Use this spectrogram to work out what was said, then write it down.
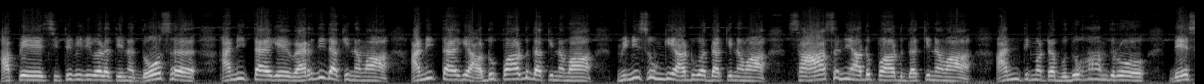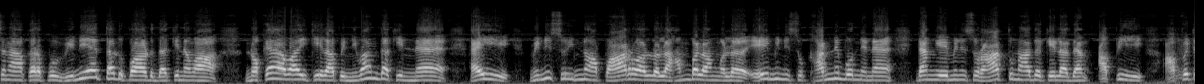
අපේ සිතවිලි වල තියෙන දෝෂ අනිත් අයගේ වැරදි දකිනවා, අනිත් අයගේ අඩුපාඩු දකිනවා, මිනිසුන්ගේ අඩුව දකිනවා, සාසනීය අඩුපාඩු දකිනවා. අන්තිමට බුදුහාමුදුරෝ දේශනා කරපු විනයත් අඩුපාඩු දකිනවා. නොකෑවයි කියලා අපි නිවන් දකින්නේ ඇයි මිනිස්සු ඉන්නවා පාරවල් වල හම්බලන් වල ඒ මිනිස්සු කන්නේ බොන්නේ නැහැ. දැන් මේ මිනිස්සු rahat උනාද කියලා දැන් අපි අපිට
